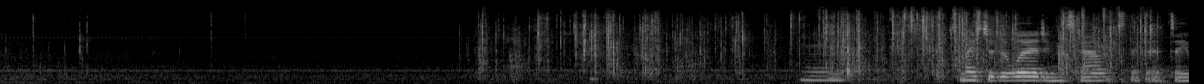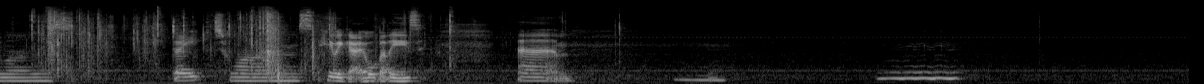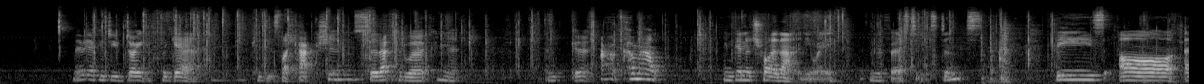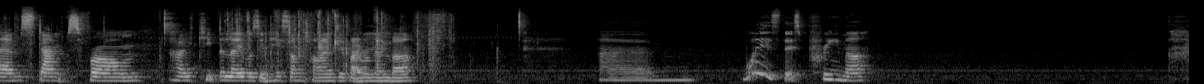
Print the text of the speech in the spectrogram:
Mm. Most of the wording stamps, the birthday ones, date ones. Here we go, what about these? Um, Maybe I could do don't forget because it's like actions, so that could work, couldn't it? I'm gonna, ah, come out. I'm gonna try that anyway in the first instance. These are um, stamps from, I keep the labels in here sometimes if I remember. Um, what is this? Prima.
